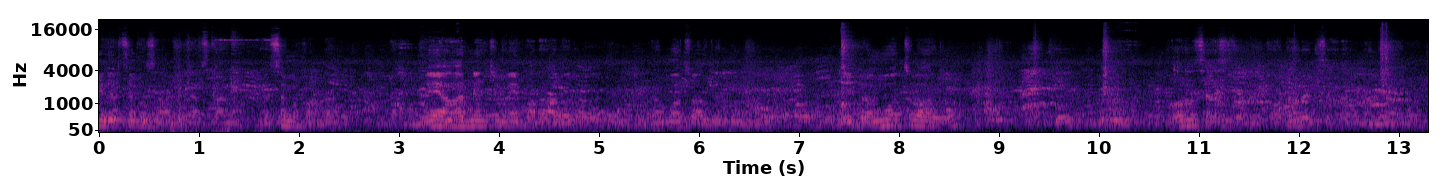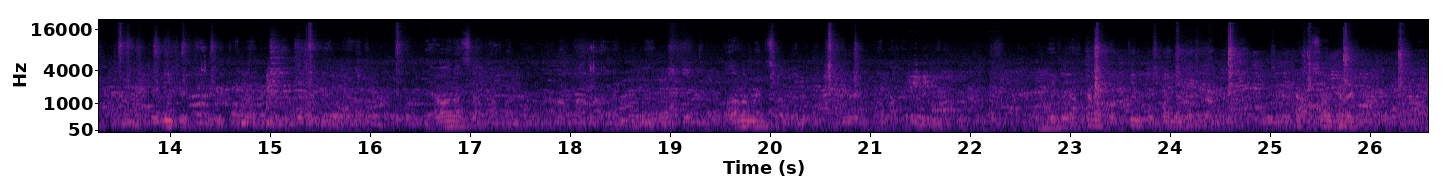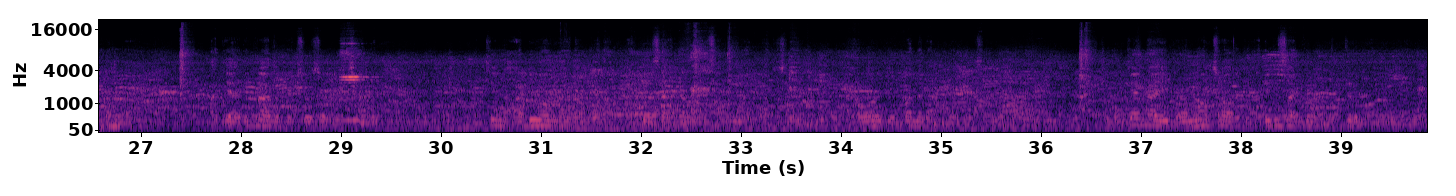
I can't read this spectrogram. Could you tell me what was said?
లక్ష్మీ నరసింహస్వామి దేవస్థానం నరసింహకొండ. మే ఆరు నుంచి మే పదహారు వరకు బ్రహ్మోత్సవాలు జరుగుతున్నాయి. ఈ బ్రహ్మోత్సవాల్లో రూరల్ శాసనసభ్యులు కోటారెడ్డి సీతారామన్ గారు టీడీపీ నాయకులు కోటారెడ్డి విద్యారెడ్డి గారు దేవాలయ శాఖ మంత్రి ఆనం రామారెడ్డి గారు పార్లమెంట్ సభ్యులు వేమిరెడ్డి ప్రభాకర్ రెడ్డి గారు వీళ్ళు ఎక్కడ భక్తులకు ఇబ్బంది లేకుండా ఎక్కడ అసౌకర్యంగా ప్రతి అధికారులకు సూచనలు ఇచ్చారు ముఖ్యంగా ఆర్డీఓ మేడం కూడా ప్రతి శాఖలో సమయానికి వచ్చి ఎవరికి ఇబ్బంది లేకుండా ముఖ్యంగా ఈ బ్రహ్మోత్సవాలకు అధిక సంఖ్యలో భక్తులు బాగుంటుంది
